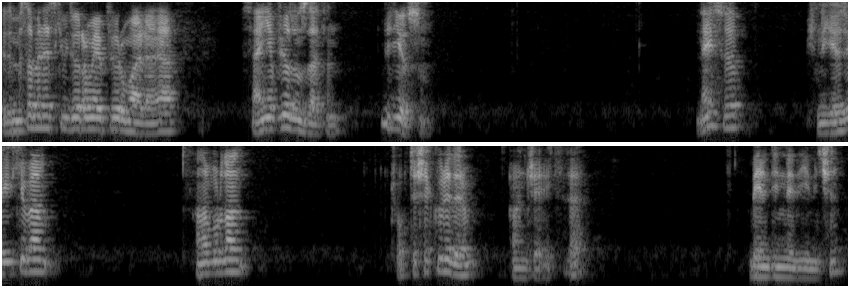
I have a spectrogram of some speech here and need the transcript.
Dedim mesela ben eski videolarımı yapıyorum hala ya. Sen yapıyordun zaten. Biliyorsun. Neyse. Şimdi gelecek ki ben sana buradan çok teşekkür ederim öncelikle. Beni dinlediğin için.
